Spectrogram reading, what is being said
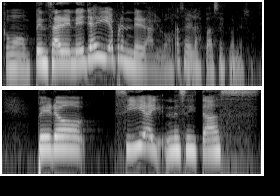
como pensar en ellas y aprender algo. Hacer las paces con eso. Pero sí hay, necesitas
